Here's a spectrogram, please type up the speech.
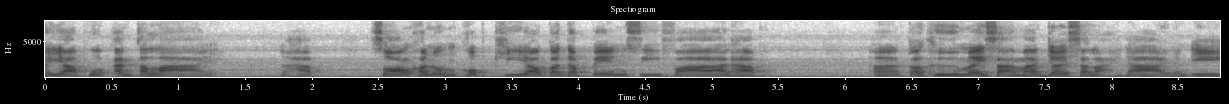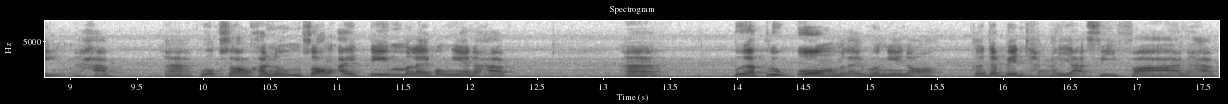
ขยะพวกอันตรายนะครับ ซองขนมขบเคี้ยวก็จะเป็นสีฟ้านะครับ ก็คือไม่สามารถย่อยสลายได้นั่นเองนะครับพวกซองขนมซองไอติมอะไรพวกนี้นะครับเปลือกลูกอมอะไรพวกนี้เนาะก็จะเป็นถังขยะสีฟ้านะครับ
